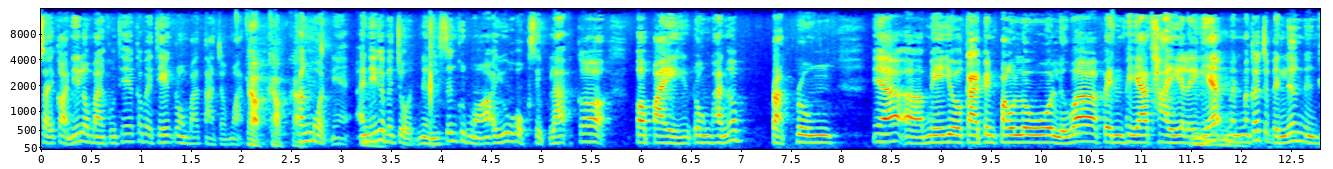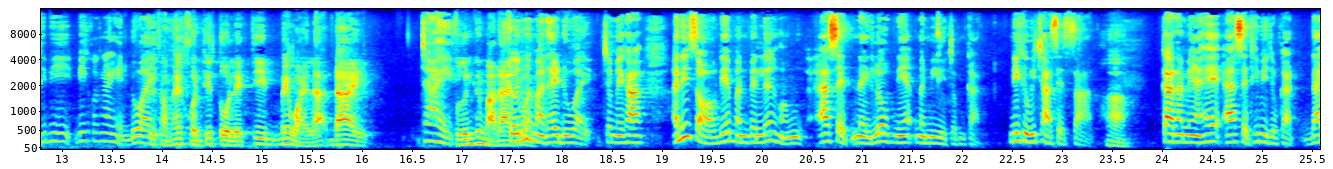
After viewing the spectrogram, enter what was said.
สมัยก่อนที่โรงพยาบาลกรุงเทพก็ไปเทคโรงพยาบาลต่างจังหวัดครับครับครับทั้งหมดเนี่ยอันนี้ก็เป็นโจทย์หนึ่งซึ่งคุณหมออายุ 60 ละก็พอไปโรงพยาบาลก็ปรับปรุง เนี่ยเอ่อเมโยกลายเป็นเปาโล หรือว่าเป็นพญาไทอะไรเงี้ยมันมันก็จะเป็นเรื่องหนึ่งที่พี่พี่ก็ง่ายเห็นด้วยคือทำให้คนที่ตัวเล็กที่ไม่ไหวแล้วได้ใช่ฟื้นขึ้นมาได้ฟื้นด้วยขึ้นมาได้ด้วยใช่ไหมคะอันที่สองเนี่ยมันเป็นเรื่องของ asset ในโลกเนี้ยมันมีอยู่จำกัด นี่คือวิชาเศรษฐศาสตร์ฮะการทำยังไงให้ asset ที่มีจำกัดได้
